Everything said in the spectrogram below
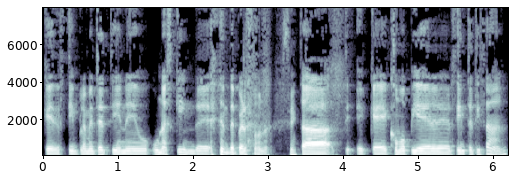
que simplemente tiene una skin de, de persona. sí. Está, que es como piel sintetizada,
